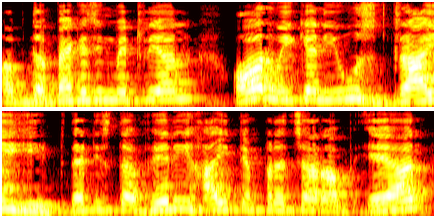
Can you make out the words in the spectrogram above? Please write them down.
of the packaging material or we can use dry heat that is the very high temperature of air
